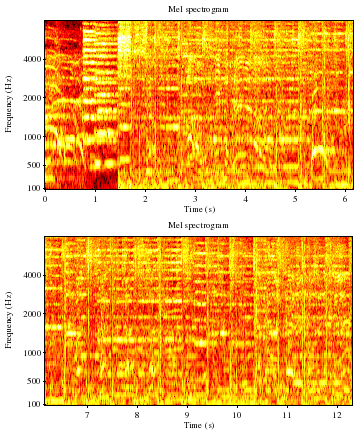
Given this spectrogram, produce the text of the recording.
บเคยคิดไว้แต่ทำไม่ได้ใ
